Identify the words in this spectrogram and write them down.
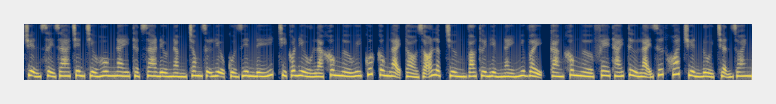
Chuyện xảy ra trên chiều hôm nay thật ra đều nằm trong dữ liệu của Diên đế, chỉ có điều là không ngờ uy quốc công lại tỏ rõ lập trường vào thời điểm này như vậy, càng không ngờ phe thái tử lại dứt khoát chuyển đổi trận doanh.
